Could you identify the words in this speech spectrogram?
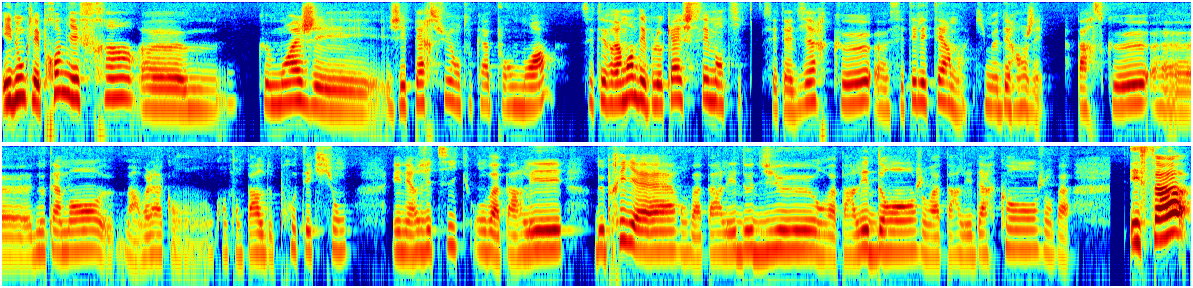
Et donc les premiers freins que moi j'ai perçus, en tout cas pour moi, c'était vraiment des blocages sémantiques, c'est-à-dire que euh, c'était les termes qui me dérangeaient. Parce que, euh, notamment, euh, ben voilà, quand, on parle de protection énergétique, on va parler de prière, on va parler de Dieu, on va parler d'ange, on va parler d'archange, on va... Et ça,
